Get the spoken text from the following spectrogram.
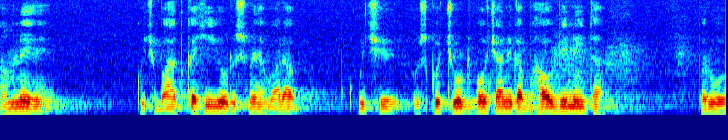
हमने कुछ बात कही और उसमें हमारा कुछ, उसको चोट पहुँचाने का भाव भी नहीं था, पर वो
